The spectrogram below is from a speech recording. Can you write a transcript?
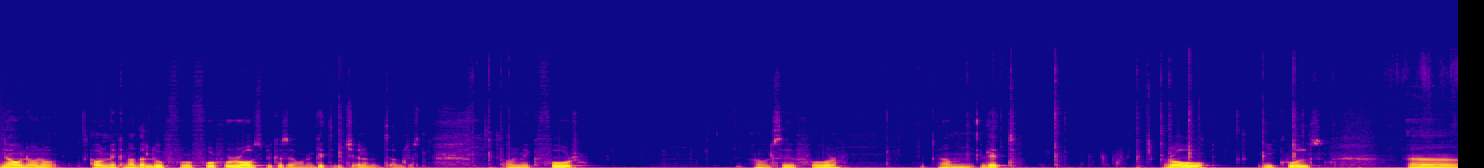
no no no. I'll make another loop for, for, for rows because I want to get each element. I'm just I'll make four. I will say for um, let row equals uh,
